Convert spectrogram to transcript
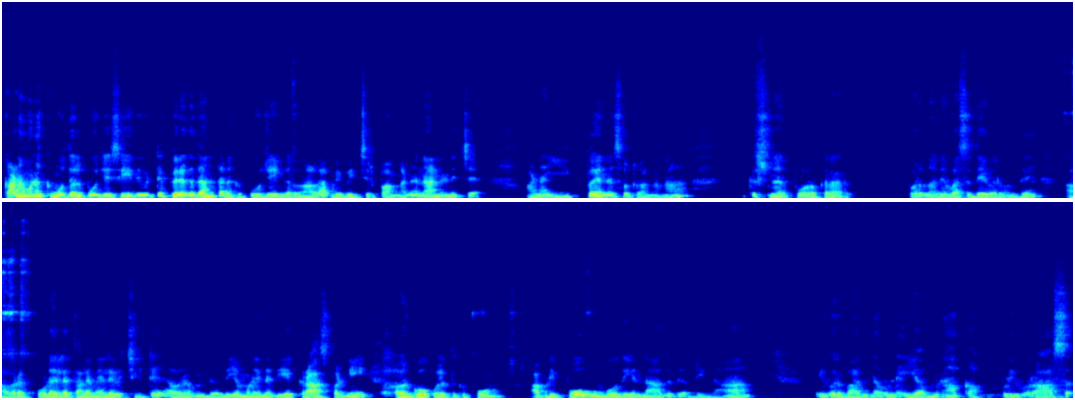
கணவனுக்கு முதல் பூஜை செய்துவிட்டு பிறகுதான் தனக்கு பூஜைங்கிறதுனால அப்படி வச்சுருப்பாங்கன்னு நான் நினச்சேன். ஆனால் இப்போ என்ன சொல்கிறாங்கன்னா கிருஷ்ணர் பிறக்கிறாரு. பிறந்தோடனே வசுதேவர் வந்து அவரை கூடையில் தலைமையில் வச்சுக்கிட்டு அவரை வந்து அந்த யமுனை நதியை கிராஸ் பண்ணி அவர் கோகுலத்துக்கு போகணும். அப்படி போகும்போது என்ன ஆகுது அப்படின்னா இவர் வந்தவுடனே யமுனாவுக்கு யமுனாக்கு அப்படி ஒரு ஆசை.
